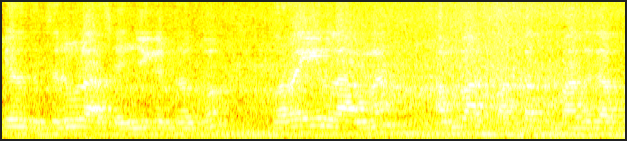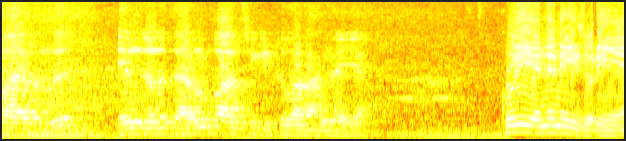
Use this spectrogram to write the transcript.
இதுக்கு திருவிழா செஞ்சுக்கிட்டு இருக்கோம். குறையில்லாமல் அம்பாள் பக்கத்து பாதுகாப்பாக இருந்து எங்களுக்கு அருள் பாய்ச்சிக்கிட்டு வராங்க ஐயா. குறி என்ன நீங்கள் சொல்றீங்க?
